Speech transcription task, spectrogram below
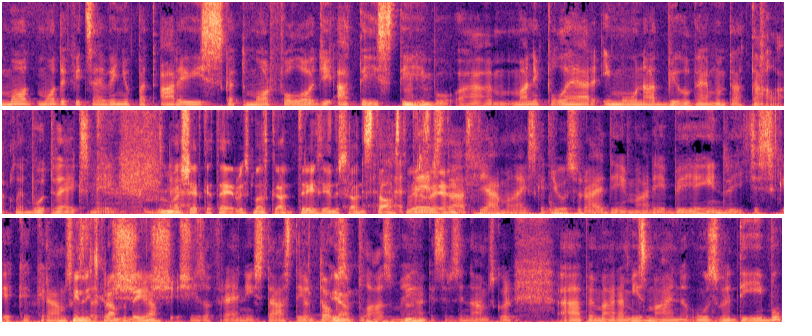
mod, modificē viņu pat arī izskatu, morfoloģiju, attīstību, mm -hmm. manipulē ar imūnu atbildēm un tā tālāk, lai būtu veiksmīgi. Man šķiet, ka te ir vismaz kādi trīs interesanti stāstu virzieni. Stāst, jā, man liekas, ka jūsu raidījumā arī bija Indriķis Krams, Indriķis Krams bija, jā. Šizofrēniju stāstīja un toksoplazma, jā. Jā, mhm. kas ir zināms, kur, piemēram, piemēram, izmaina uzvedību,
